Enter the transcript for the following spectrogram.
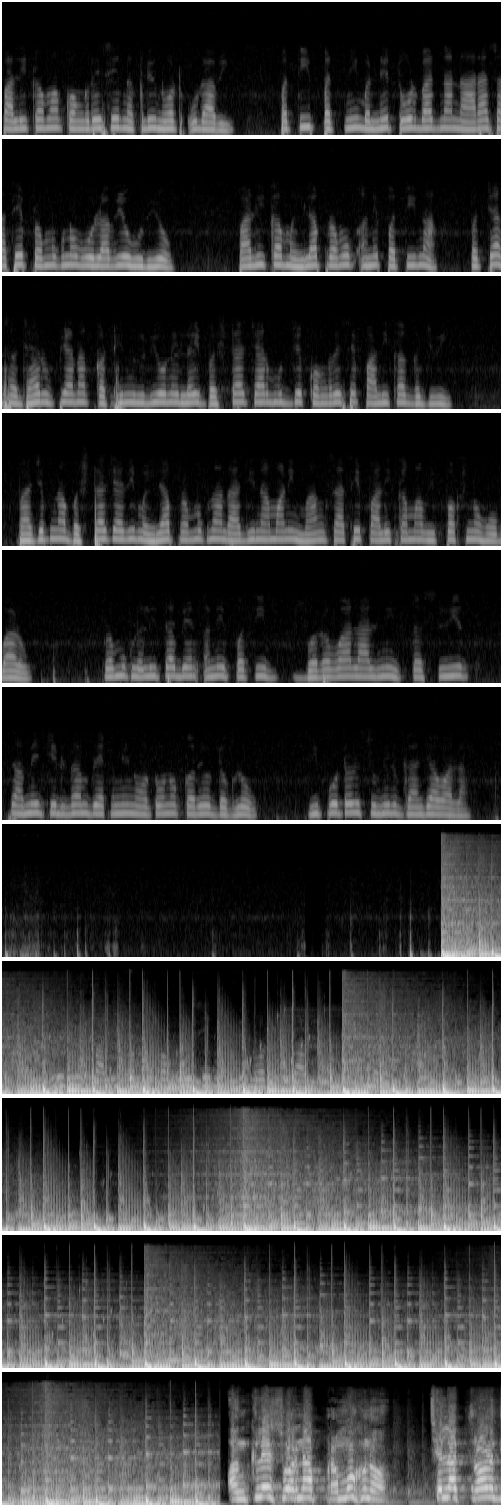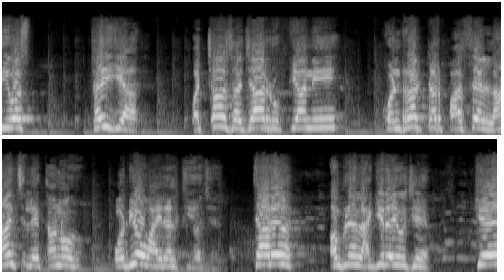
પાલિકામાં કોંગ્રેસે નકલી નોટ ઉડાવી. પતિ, પત્ની બંને તોડબાદના નારા સાથે પ્રમુખનો બોલાવ્યો હુરિયો. પાલિકા મહિલા પ્રમુખ અને પતિના પચાસ હજાર રૂપિયાના કઠિન વીડિયોને લઈ ભ્રષ્ટાચાર મુદ્દે કોંગ્રેસે પાલિકા ગજવી. ભાજપના ભ્રષ્ટાચારી મહિલા પ્રમુખના રાજીનામાની માંગ સાથે પાલિકામાં વિપક્ષનો હોબાળો. પ્રમુખ લલિતાબેન અને પતિ ભરવાલાલની તસવીર સામે ચિલ્ડ્રન બ્રેકની નોટોનો કર્યો ઢગલો. રિપોર્ટર સુનિલ ગાંજાવાલા અંકલેશ્વરના પ્રમુખનો છેલ્લા ત્રણ દિવસ થઈ ગયા. પચાસ હજાર રૂપિયાની કોન્ટ્રાક્ટર પાસે લાંચ લેતાનો ઓડિયો વાયરલ થયો છે. ત્યારે અમને લાગી રહ્યું છે કે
